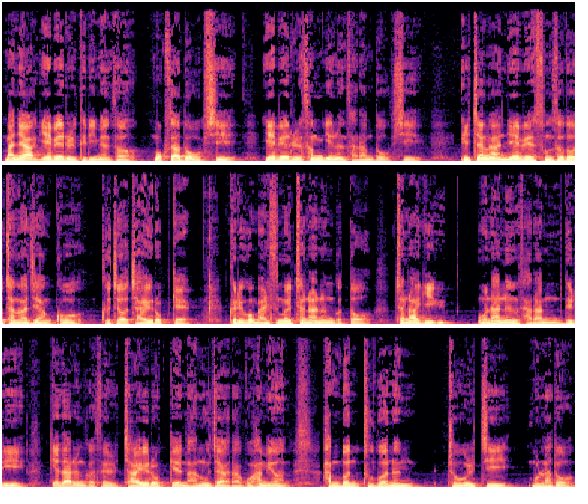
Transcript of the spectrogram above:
만약 예배를 드리면서 목사도 없이 예배를 섬기는 사람도 없이 일정한 예배 순서도 정하지 않고 그저 자유롭게 그리고 말씀을 전하는 것도 전하기 원하는 사람들이 깨달은 것을 자유롭게 나누자라고 하면 한 번, 두 번은 좋을지 몰라도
